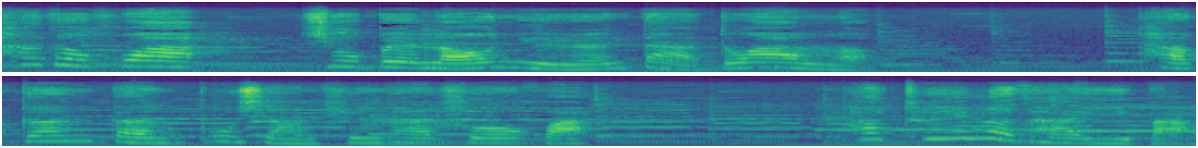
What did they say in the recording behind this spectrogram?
他的话就被老女人打断了。他根本不想听他说话，他推了他一把，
